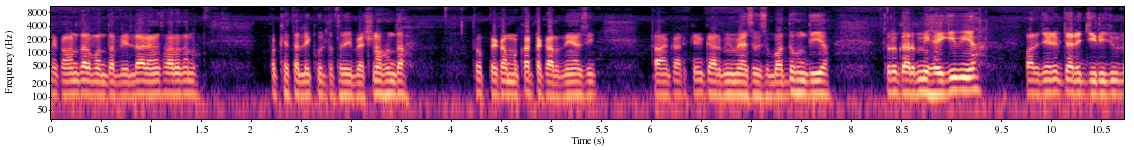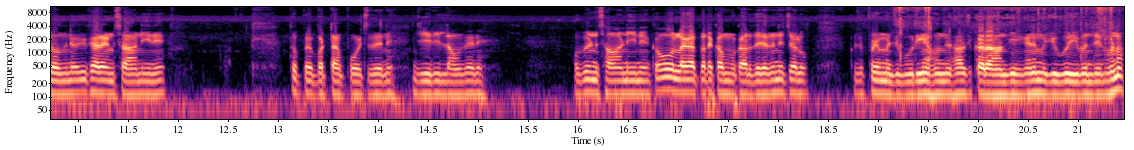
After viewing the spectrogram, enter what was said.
ਦੁਕਾਨਦਾਰ ਬੰਦਾ ਵਿਹਲਾ ਰਹਿਣਾ ਸਾਰਾ ਦਿਨ, ਪੱਖੇ ਥੱਲੇ ਕੁੱਲ ਥੱਲੇ ਬੈਠਣਾ ਹੁੰਦਾ। ਧੁੱਪੇ ਕੰਮ ਘੱਟ ਕਰਦੇ ਆ ਅਸੀਂ, ਤਾਂ ਕਰਕੇ ਗਰਮੀ ਮਹਿਸੂਸ ਵੱਧ ਹੁੰਦੀ ਆ। ਚਲੋ ਗਰਮੀ ਹੈਗੀ ਵੀ ਆ, ਪਰ ਜਿਹੜੇ ਵਿਚਾਰੇ ਜੀਰੀ ਜੂ ਲਾਉਂਦੇ ਨੇ, ਉਹ ਵੀ ਖੈਰ ਇਨਸਾਨ ਹੀ ਨੇ। ਧੁੱਪੇ ਬੱਟਾਂ ਪੋਚਦੇ ਨੇ, ਜੀਰੀ ਲਾਉਂਦੇ ਨੇ। ਉਹ ਵੀ ਇਨਸਾਨ ਹੀ ਨੇ, ਕਿਉਂ ਉਹ ਲਗਾਤਾਰ ਕੰਮ ਕਰਦੇ ਰਹਿੰਦੇ ਨੇ, ਚਲੋ। ਕੁਝ ਕੋਈ ਮਜਬੂਰੀਆਂ ਹੁੰਦੀਆਂ ਹੱਥ ਕਰਾਂ ਆਉਂਦੀਆਂ ਕਹਿੰਦੇ ਮਜਬੂਰੀ ਬੰਦੇ ਨੂੰ, ਹਨਾ।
